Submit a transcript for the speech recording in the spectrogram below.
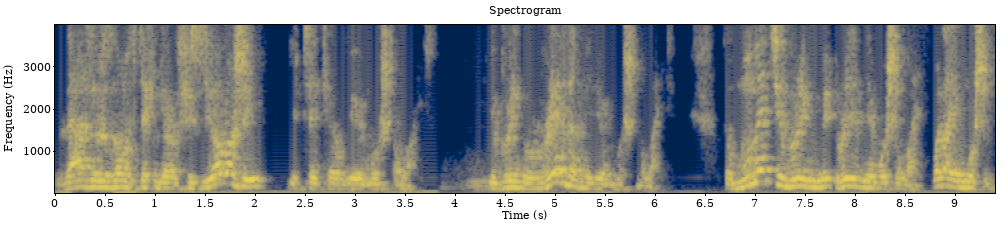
that's a result of taking care of physiology, you take care of your emotional life. You bring rhythm in your emotional life. The moment you bring rhythm in emotional life, what are emotions?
